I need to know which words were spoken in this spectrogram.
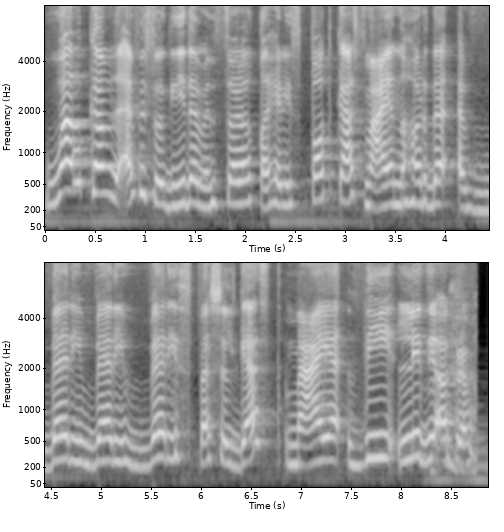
welcome ل episode جديدة من ساره القاهري بودكاست معايا النهارده a very very very special guest. معايا the ليديا اكرم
